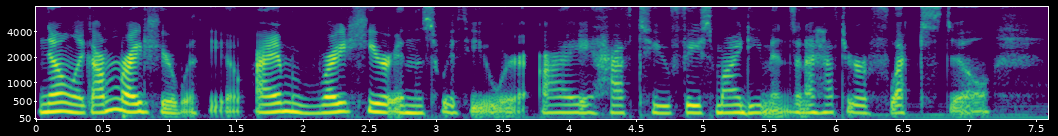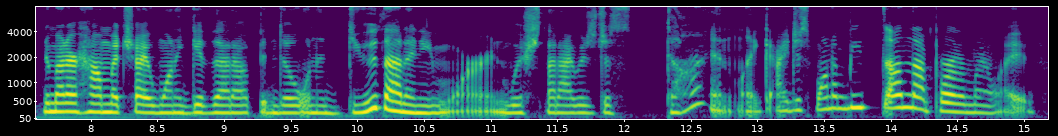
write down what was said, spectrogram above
no, like I'm right here with you. I am right here in this with you where I have to face my demons and I have to reflect still. No matter how much I want to give that up and don't want to do that anymore and wish that I was just done. Like I just want to be done that part of my life.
